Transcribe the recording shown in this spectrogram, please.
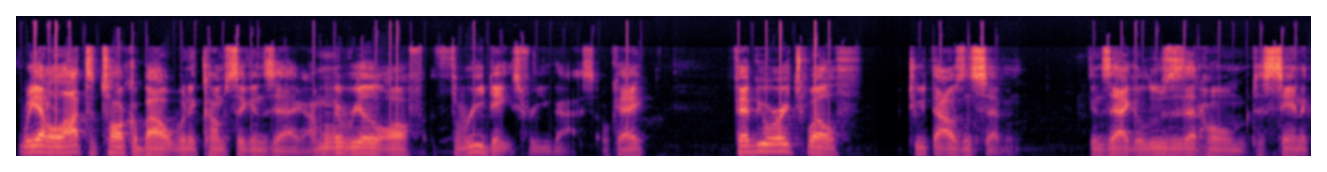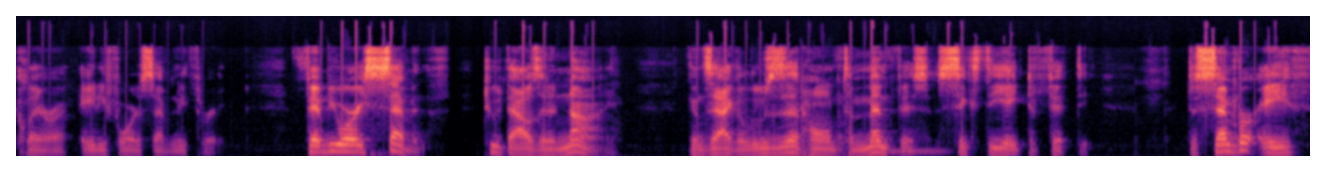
we had a lot to talk about when it comes to Gonzaga. I'm going to reel off three dates for you guys. Okay, February 12th, 2007. Gonzaga loses at home to Santa Clara, 84 to 73. February 7th, 2009. Gonzaga loses at home to Memphis, 68 to 50. December 8th,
